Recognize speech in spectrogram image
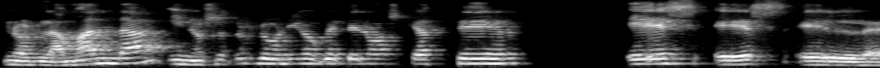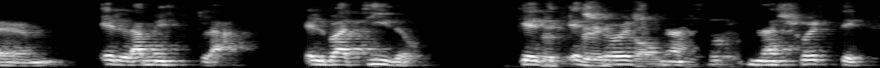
nos la manda y nosotros lo único que tenemos que hacer es, es el, eh, la mezcla, el batido, que eso es una, suerte.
